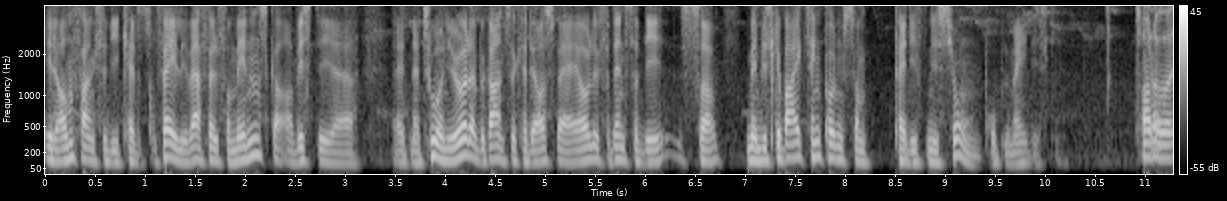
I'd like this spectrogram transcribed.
et omfang, så de er katastrofale, i hvert fald for mennesker, og hvis det er, at naturen i øvrigt er begrænset, kan det også være ærgerligt for den. Så det, så, men vi skal bare ikke tænke på dem som per definition problematiske. Tror du,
